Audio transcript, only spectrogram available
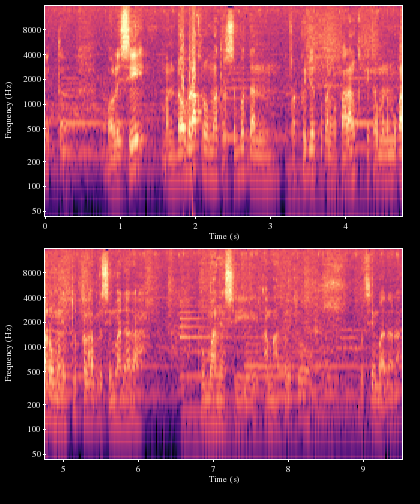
Gitu. Polisi mendobrak rumah tersebut dan terkejut bukan kepalang ketika menemukan rumah itu telah bersimbah darah. Rumahnya si Amato itu bersimbah darah.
